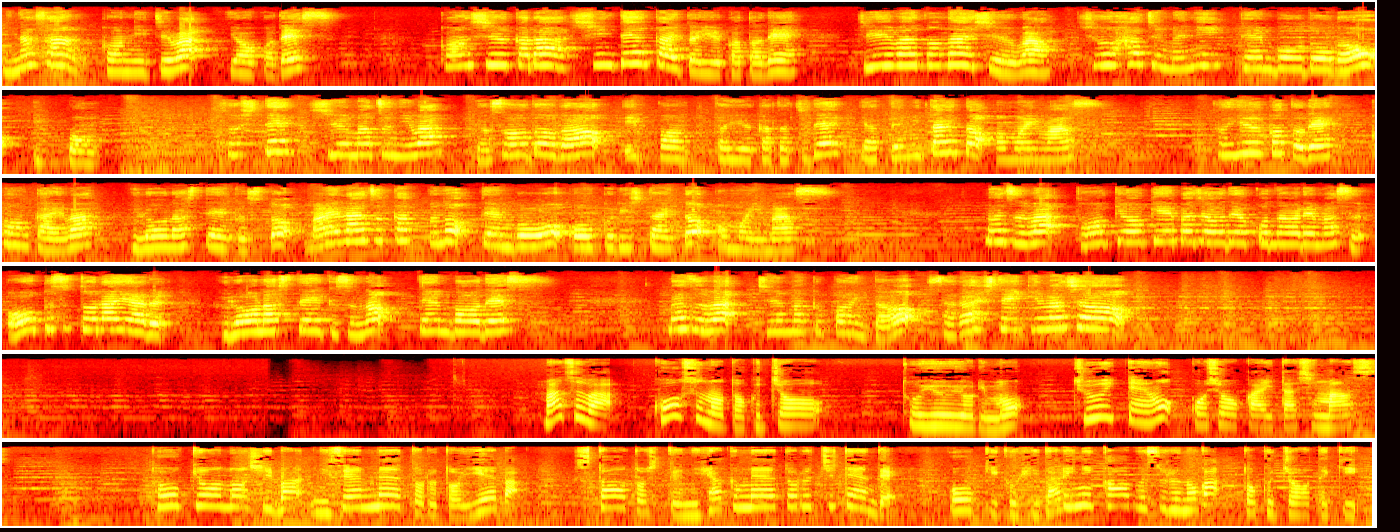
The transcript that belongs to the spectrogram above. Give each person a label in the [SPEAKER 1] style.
[SPEAKER 1] 皆さん、こんにちは、ようこです。今週から新展開ということで、G1 の内週は週初めに展望動画を1本、そして週末には予想動画を1本という形でやってみたいと思います。ということで、今回はフローラステークスとマイラーズカップの展望をお送りしたいと思います。まずは東京競馬場で行われますオークストライアルフローラステークスの展望です。まずは注目ポイントを探していきましょう
[SPEAKER 2] まずはコースの特徴というよりも注意点をご紹介いたします。東京の芝 2000m といえばスタートして 200m 地点で大きく左にカーブするのが特徴的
